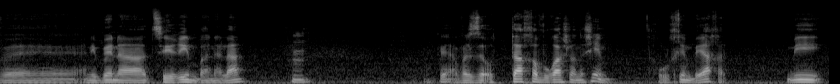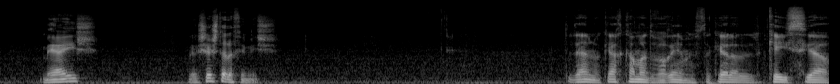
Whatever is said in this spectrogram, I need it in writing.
ואני בין הצעירים בהנהלה, hmm. אוקיי? אבל זו אותה חבורה של אנשים, אנחנו הולכים ביחד, מ-100 איש ל-6,000 איש. אתה יודע, אני לוקח כמה דברים, אני מסתכל על KCR,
